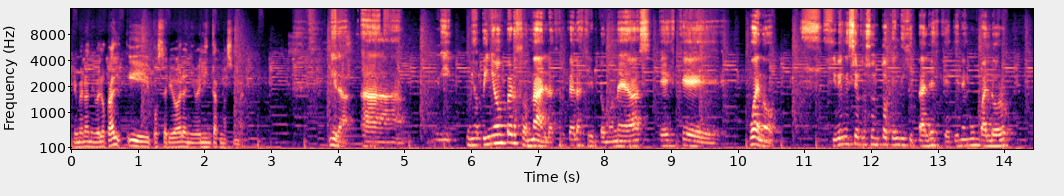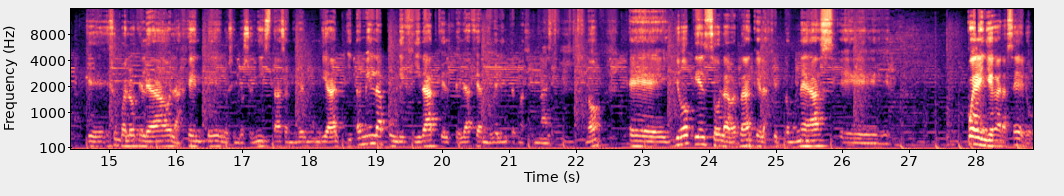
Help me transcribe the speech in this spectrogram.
primero a nivel local y posterior a nivel internacional. Mira, ah, mi, mi, opinión personal acerca de las criptomonedas es que, bueno, si bien es cierto son tokens digitales que tienen un valor que es un valor que le ha dado la gente, los inversionistas a nivel mundial y también la publicidad que se le hace a nivel internacional, ¿no? Eh, yo pienso, la verdad, que las criptomonedas eh, pueden llegar a cero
